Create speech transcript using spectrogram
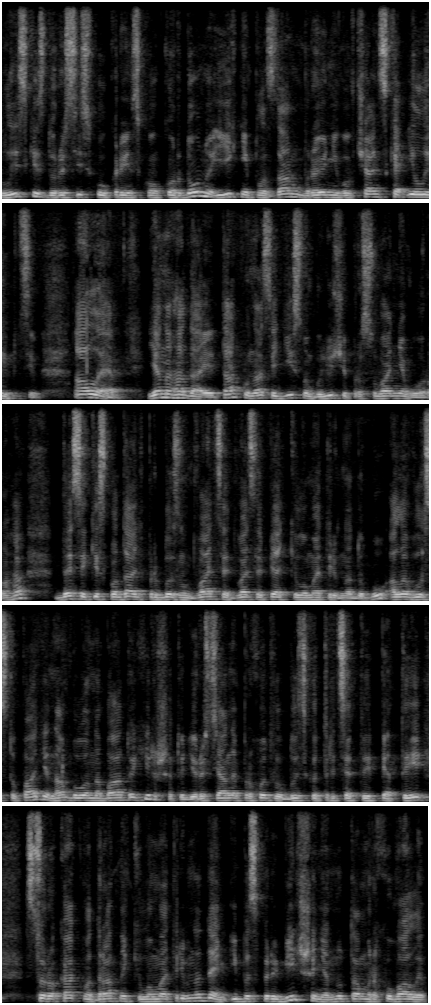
близькість до російсько-українського кордону і їхній плацдарм в районі Вовчанська і Липців. Але я нагадаю, так у нас є дійсно болючі просування ворога, десь які складають приблизно 20-25 кілометрів на добу. Але в листопаді нам було набагато гірше. Тоді росіяни проходили близько 35-40 квадратних кілометрів на день. І без перебільшення, ну там рахували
